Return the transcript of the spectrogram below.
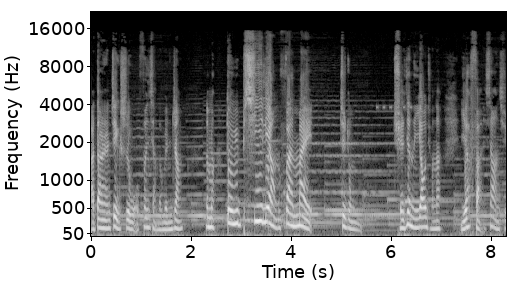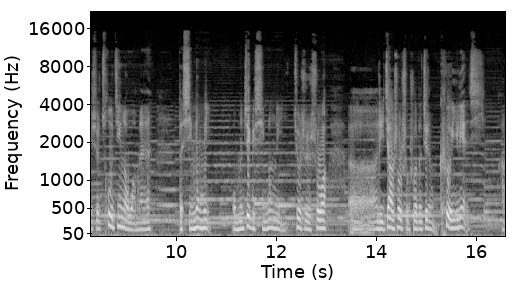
啊，当然这个是我分享的文章。那么对于批量贩卖这种权限的要求呢，也反向其实促进了我们的行动力。我们这个行动力就是说，呃，李教授所说的这种刻意练习啊，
